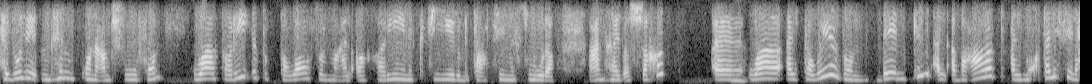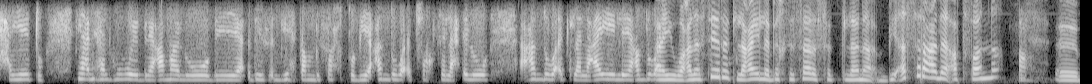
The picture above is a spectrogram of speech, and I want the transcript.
هدول مهم نكون عم شوفهم وطريقة التواصل مع الآخرين كثير بتعطيني صورة عن هذا الشخص. آه،. والتوازن بين كل الأبعاد المختلفة لحياته يعني هل هو بعمله بيهتم بصحته بي عنده وقت شخصي له عنده وقت للعائله عنده وقت أيوه على سيرة العائله باختصار ست لنا بيأثر على أطفالنا آه. آه،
